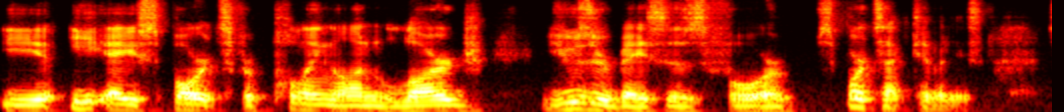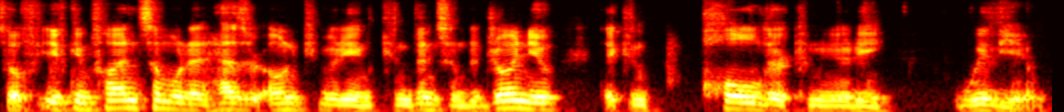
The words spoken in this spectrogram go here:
EA Sports for pulling on large user bases for sports activities. So if you can find someone that has their own community and convince them to join you, they can pull their community with you.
